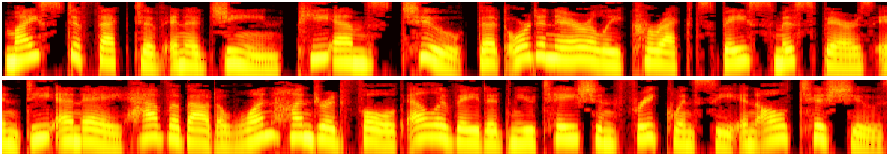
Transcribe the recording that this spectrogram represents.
Mice defective in a gene PMS2 that ordinarily corrects base mispairs in DNA have about a 100-fold elevated mutation frequency in all tissues,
